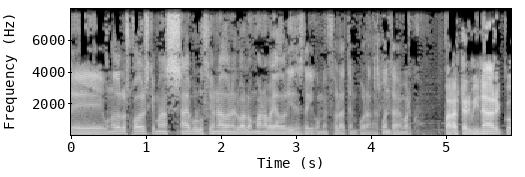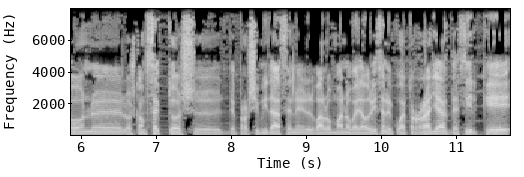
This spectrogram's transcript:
eh, uno de los jugadores que más ha evolucionado en el balonmano Valladolid desde que comenzó la temporada. Cuéntame, Marco. Para terminar con eh, los conceptos eh, de proximidad en el balonmano Valladolid, en el Cuatro Rayas, decir que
